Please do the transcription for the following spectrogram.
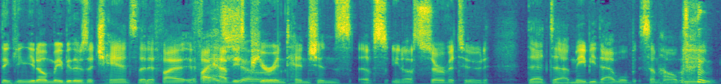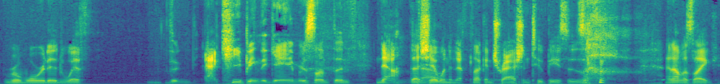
thinking, you know, maybe there's a chance that if I if, If I, I have these pure intentions of you know servitude, that uh, maybe that will b- somehow be rewarded with the, uh, keeping the game or something. Nah, that shit went in the fucking trash in two pieces, and I was like,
